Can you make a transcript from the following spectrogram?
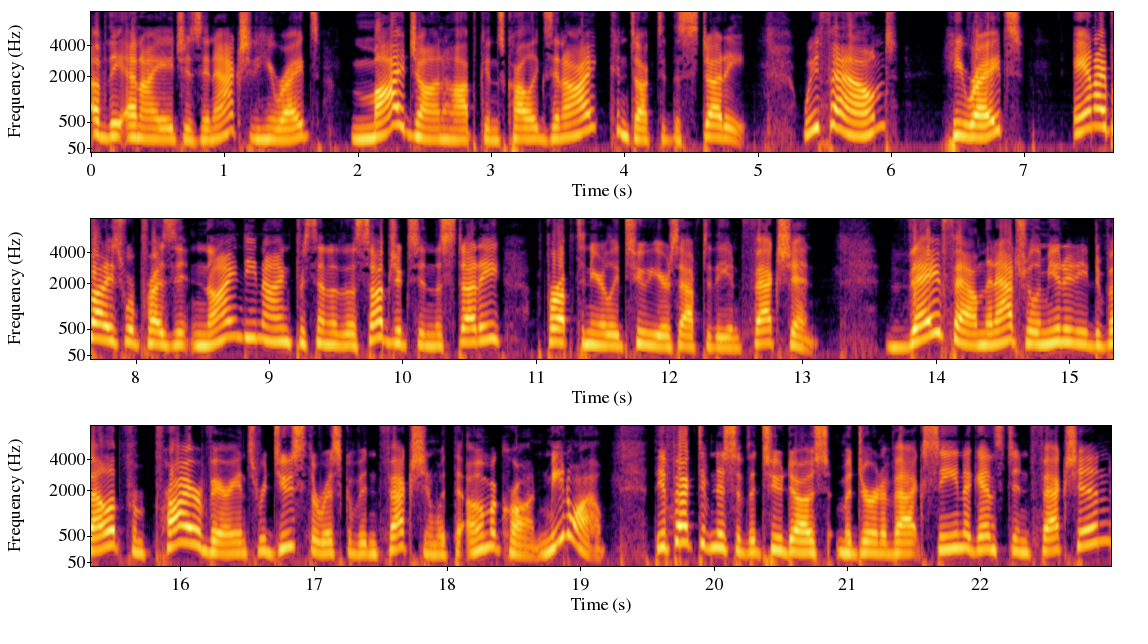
of the NIH's inaction, he writes, my John Hopkins colleagues and I conducted the study. We found, he writes, Antibodies were present in 99% of the subjects in the study for up to nearly two years after the infection. They found the natural immunity developed from prior variants reduced the risk of infection with the Omicron. Meanwhile, the effectiveness of the two dose Moderna vaccine against infection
